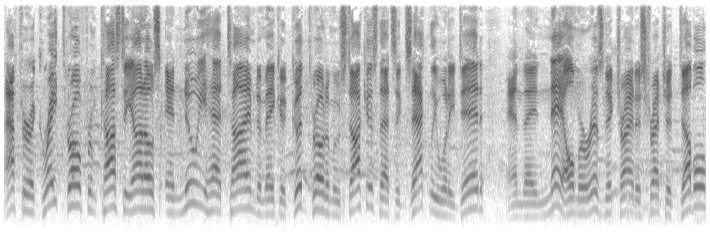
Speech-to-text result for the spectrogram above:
after a great throw from Castellanos and knew he had time to make a good throw to Moustakas. That's exactly what he did. And they nail Marisnick trying to stretch a double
